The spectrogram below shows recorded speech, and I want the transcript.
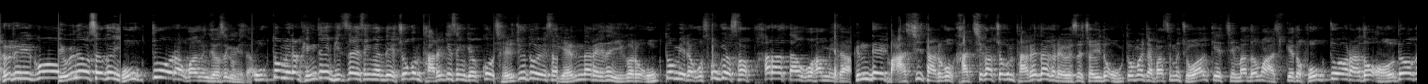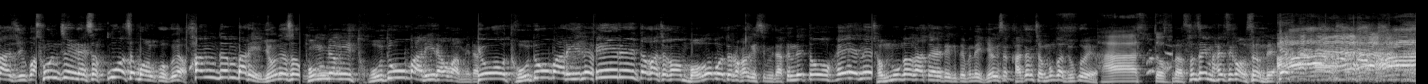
그리고 이 녀석은 옥두어라고 하는 녀석입니다. 옥돔이랑 굉장히 비싸게 생겼는데 조금 다르게 생겼고 제주도에서 옛날에는 이거를 옥돔이라고 속여서 팔았다고 합니다. 근데 맛이 다르고 가치가 조금 다르다 그래요. 그래서 저희도 옥돔을 잡았으면 좋았겠지만 너무 아쉽게도 옥두어라도 얻어가지고 손질내서 구워서 먹을 거고요. 황금바리 이 녀석 본명이 도도바리라고 합니다. 이 도도바리는 회를 떠가지고 한번 먹어보도록 하겠습니다. 근데 또 회는 전문가가 떠야 되기 때문에 여기서 가장 전문가 누구예요? 아 또. 나 선생님 할 생각 없었는데. 아,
